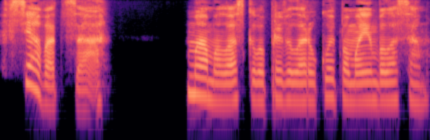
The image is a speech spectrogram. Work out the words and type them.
Вся в отца. Мама ласково провела рукой по моим волосам.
